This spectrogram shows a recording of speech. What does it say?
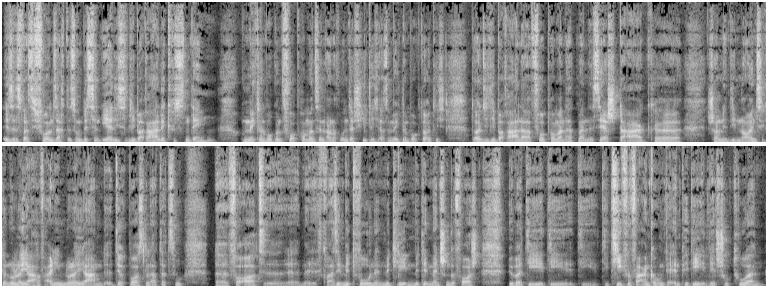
ist es, was ich vorhin sagte, so ein bisschen eher dieses liberale Küstendenken. Und Mecklenburg und Vorpommern sind auch noch unterschiedlich. Also Mecklenburg deutlich, deutlich liberaler. Vorpommern hat man eine sehr starke, schon in die 90er, Nuller Jahre, vor allen Dingen Nuller Jahren, Dirk Borstel Apostel hat dazu äh, vor Ort äh, quasi mitwohnen, mitleben, mit den Menschen geforscht über die, die, die, die tiefe Verankerung der NPD in den Strukturen.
